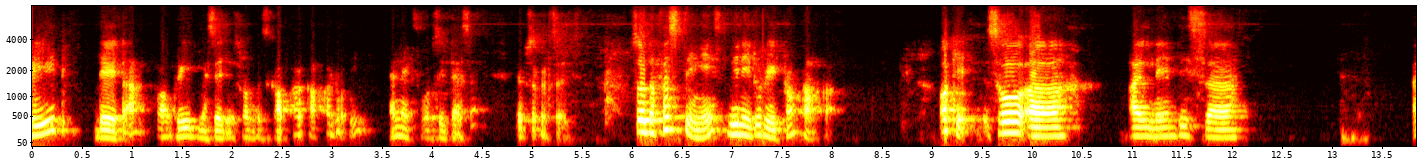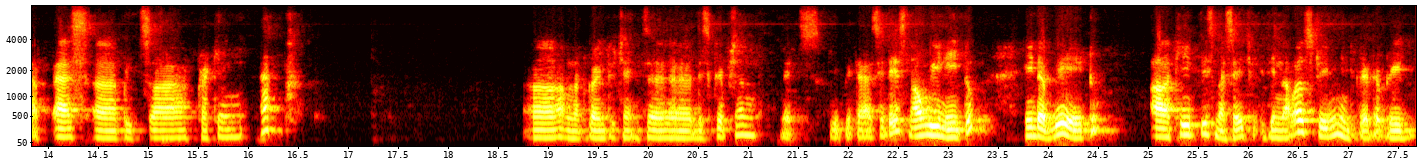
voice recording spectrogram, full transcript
read data or read messages from this Kafka, Kafka topic and export it as a WebSocket service. So the first thing is we need to read from Kafka. Okay, so uh, I'll name this uh, app as a pizza tracking app. Uh, I'm not going to change the description. Let's keep it as it is. Now we need to need a way to uh, keep this message within our streaming integrator. Read,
